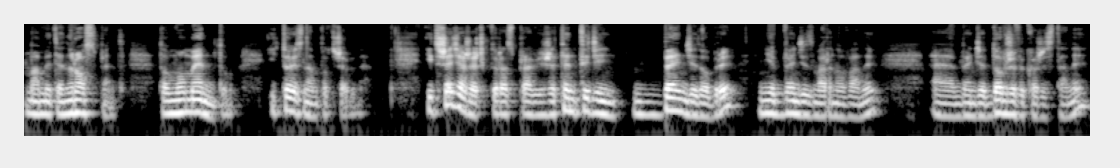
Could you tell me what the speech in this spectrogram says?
Mamy ten rozpęd, to momentum i to jest nam potrzebne. I trzecia rzecz, która sprawi, że ten tydzień będzie dobry, nie będzie zmarnowany, e, będzie dobrze wykorzystany,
